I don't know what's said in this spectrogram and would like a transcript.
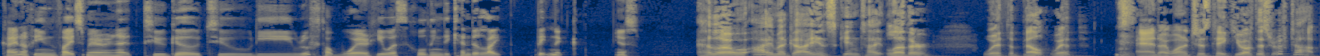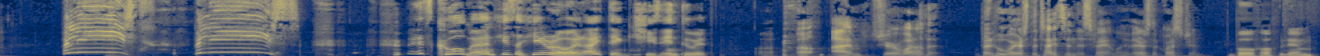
kind of invites Marinette to go to the rooftop where he was holding the candlelight picnic. Yes. Hello, I'm a guy in skin tight leather with a belt whip, and I want to just take you off this rooftop. Police! Police! It's cool, man. He's a hero, and I think she's into it. Well, I'm sure one of the. But who wears the tights in this family? There's the question. Both of them.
